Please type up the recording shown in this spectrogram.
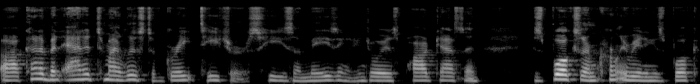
uh, kind of been added to my list of great teachers. He's amazing. I enjoy his podcast and his books. I'm currently reading his book,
